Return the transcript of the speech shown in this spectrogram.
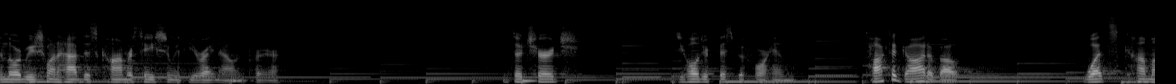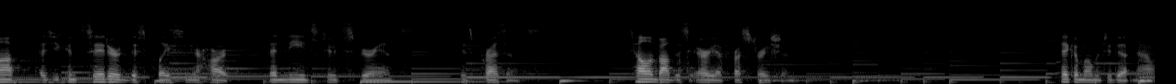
And Lord, we just want to have this conversation with you right now in prayer. And so, church, as you hold your fist before Him, talk to God about what's come up as you considered this place in your heart that needs to experience His presence. Tell Him about this area of frustration. Take a moment to do that now.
